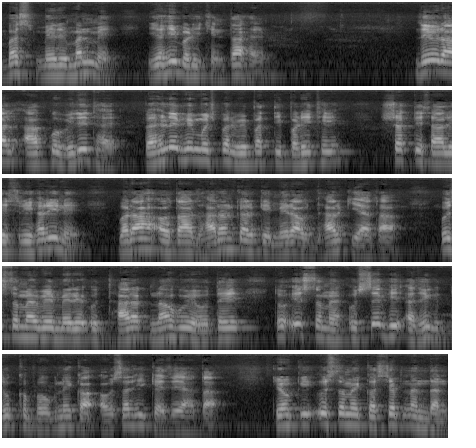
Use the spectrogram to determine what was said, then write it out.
बस मेरे मन में यही बड़ी चिंता है। देवराज आपको विदित है। पहले भी मुझ पर विपत्ति पड़ी थी। शक्तिशाली श्रीहरि ने वराह अवतार धारण करके मेरा उद्धार किया था। उस समय वे मेरे उद्धारक न हुए होते तो इस समय उससे भी अधिक दुख भोगने का अवसर ही कैसे आता? क्योंकि उस समय कश्यप नंदन,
